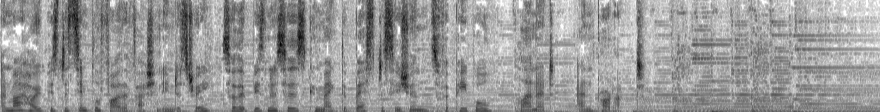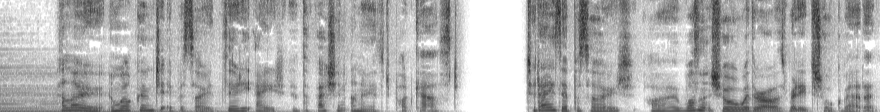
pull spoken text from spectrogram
and my hope is to simplify the fashion industry so that businesses can make the best decisions for people, planet, and product. Hello, and welcome to episode 38 of the Fashion Unearthed podcast. Today's episode, I wasn't sure whether I was ready to talk about it.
